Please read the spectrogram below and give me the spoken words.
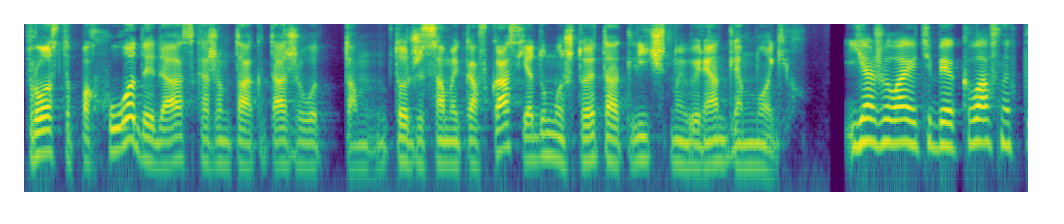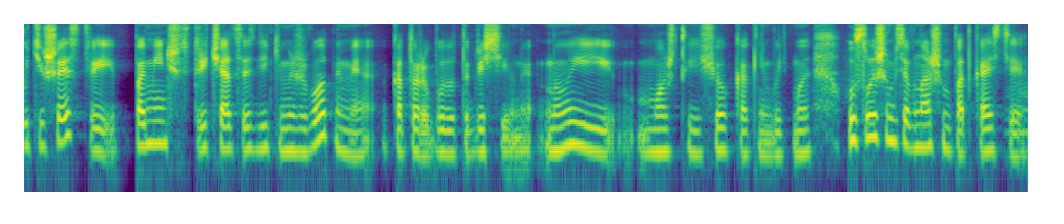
просто походы, да, скажем так, даже вот там тот же самый Кавказ, я думаю, что это отличный вариант для многих. Я желаю тебе классных путешествий, поменьше встречаться с дикими животными, которые будут агрессивны. Ну и, может, еще как-нибудь мы услышимся в нашем подкасте.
